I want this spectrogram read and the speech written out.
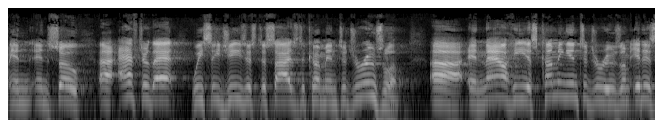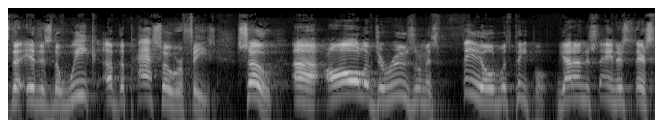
And, and so uh, after that we see jesus decides to come into jerusalem. Uh, and now he is coming into Jerusalem. It is the, it is the week of the Passover feast. So uh, all of Jerusalem is filled with people. You got to understand, there's, there's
